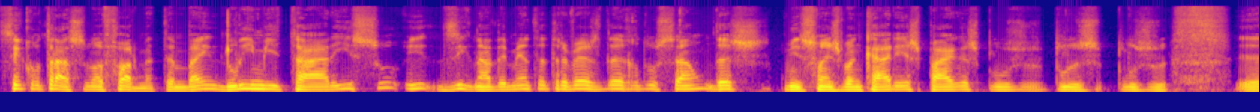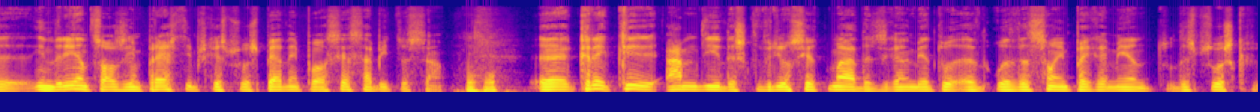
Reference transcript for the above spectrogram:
se encontrasse uma forma também de limitar isso, e designadamente através da redução das comissões bancárias pagas pelos, pelos, pelos uh, inerentes aos empréstimos que as pessoas pedem para o acesso à habitação. Uhum. Uh, creio que há medidas que deveriam ser tomadas, designadamente a, a dação em pagamento das pessoas que,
